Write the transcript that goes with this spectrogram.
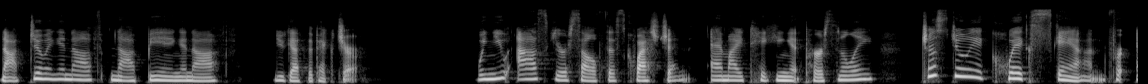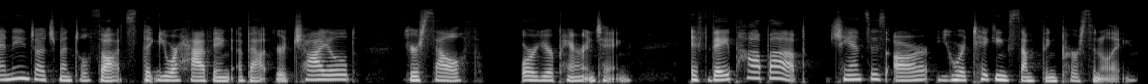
not doing enough, not being enough. You get the picture. When you ask yourself this question, Am I taking it personally? Just do a quick scan for any judgmental thoughts that you are having about your child, yourself, or your parenting. If they pop up, chances are you are taking something personally.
